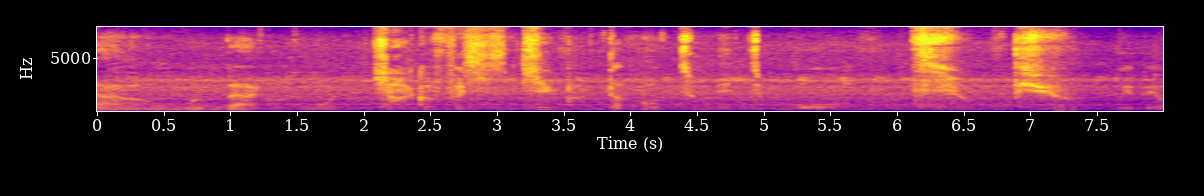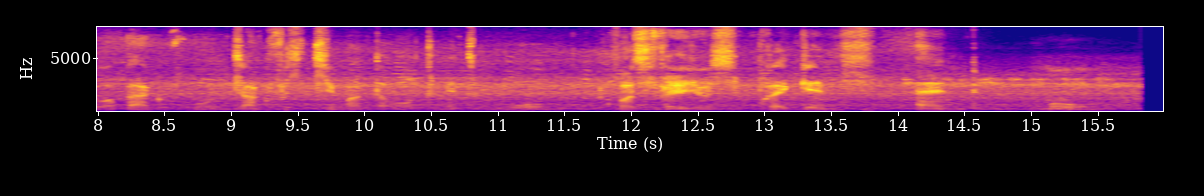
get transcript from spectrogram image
Now we're back with more Sacrifice Gym, the ultimate war. We be right back with more Sacrifice Gym, the ultimate war. for videos, play games, and more.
